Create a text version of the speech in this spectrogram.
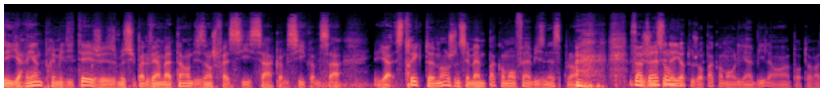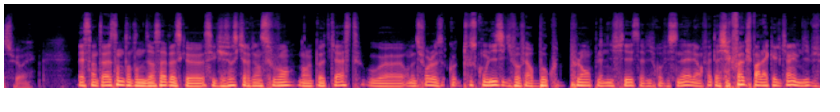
il y a rien de prémédité. Je, je me suis pas levé un matin en disant je ferai ci, ça, comme ci, comme ça. Il y a strictement, je ne sais même pas comment on fait un business plan. je ne sais d'ailleurs toujours pas comment on lit un bilan, hein, pour te rassurer c'est intéressant de t'entendre dire ça parce que c'est quelque chose qui revient souvent dans le podcast où euh, on a toujours le, tout ce qu'on lit, c'est qu'il faut faire beaucoup de plans, planifier sa vie professionnelle. Et en fait, à chaque fois que je parle à quelqu'un, il me dit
